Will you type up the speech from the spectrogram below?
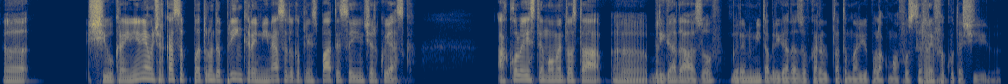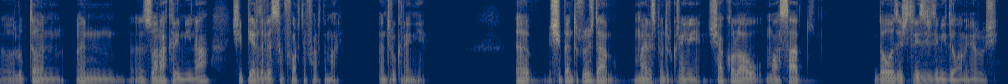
Uh, și ucrainienii au încercat să pătrundă prin Cremina, să ducă prin spate, să-i încercuiască. Acolo este în momentul ăsta uh, Brigada Azov, renumita Brigada Azov care a luptat în Mariupol, acum a fost refăcută și uh, luptă în, în, în zona Crimina și pierderile sunt foarte, foarte mari pentru ucrainieni. Uh, și pentru ruși, dar mai ales pentru ucrainieni. Și acolo au masat 20-30 de mii de oameni ruși.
